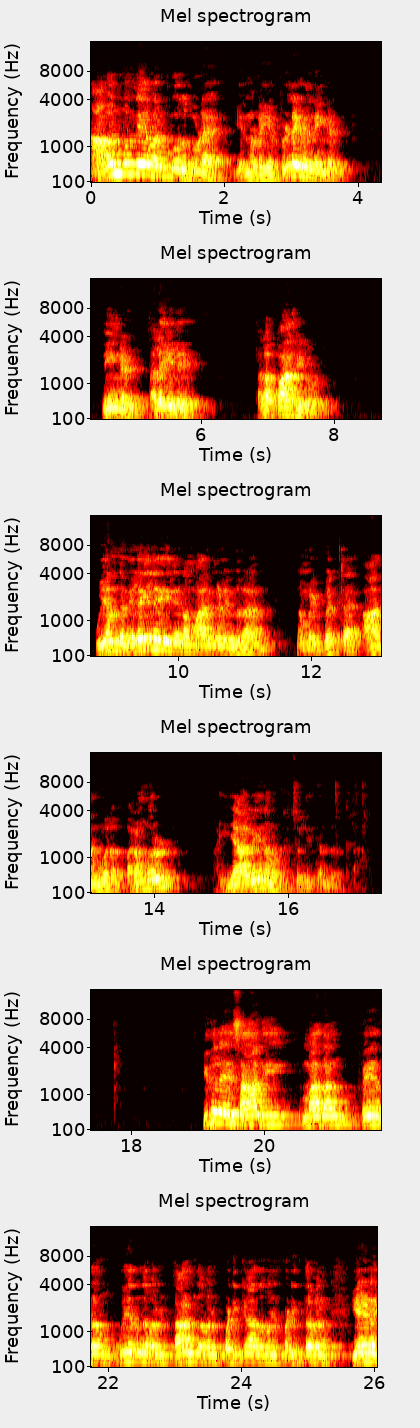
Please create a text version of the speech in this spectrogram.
அவன் முன்னே வரும்போது கூட என்னுடைய பிள்ளைகள் நீங்கள் நீங்கள் தலையிலே தலப்பாகையோடு உயர்ந்த நிலையிலே என்னிடம் மாறுங்கள் என்றுதான் நம்மை பெற்ற ஆதிமூல பரம்பொருள் ஐயாவே நமக்கு சொல்லி தந்திருக்கிறார். இதிலே சாதி மதம் பேதம் உயர்ந்தவன் தாழ்ந்தவன் படிக்காதவன் படித்தவன் ஏழை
